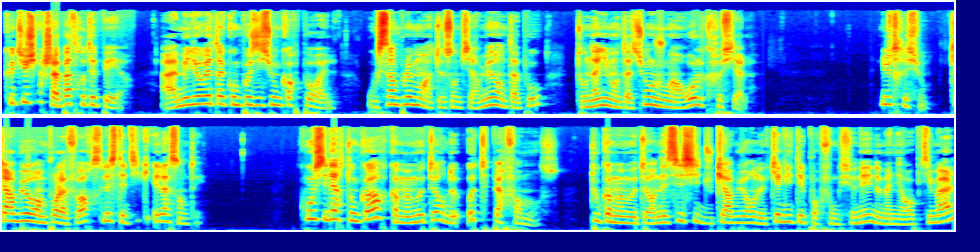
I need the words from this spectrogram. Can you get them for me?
Que tu cherches à battre tes PR, à améliorer ta composition corporelle, ou simplement à te sentir mieux dans ta peau, ton alimentation joue un rôle crucial. Nutrition carburant pour la force, l'esthétique et la santé. Considère ton corps comme un moteur de haute performance. Tout comme un moteur nécessite du carburant de qualité pour fonctionner de manière optimale,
